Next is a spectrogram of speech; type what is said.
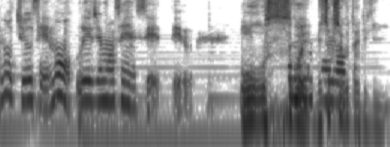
の中世の上島先生っていう。おお、すごい、めちゃくちゃ具体的に。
